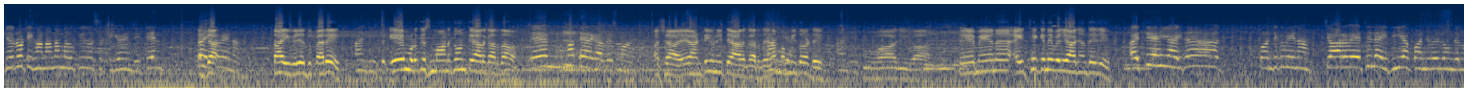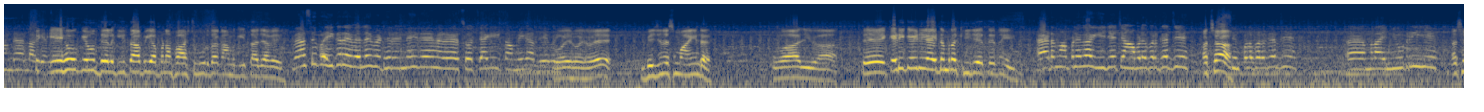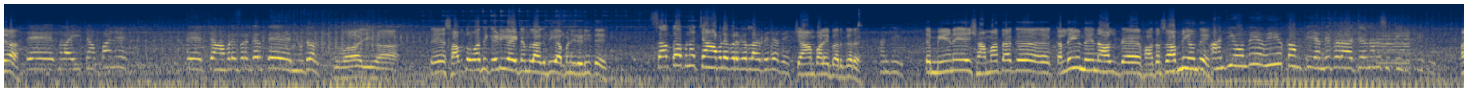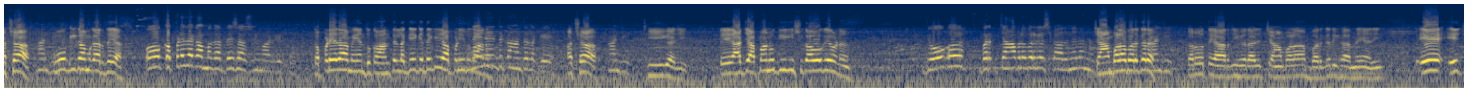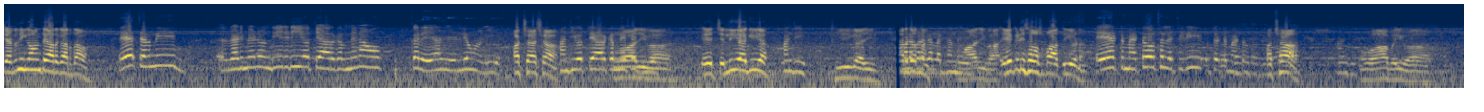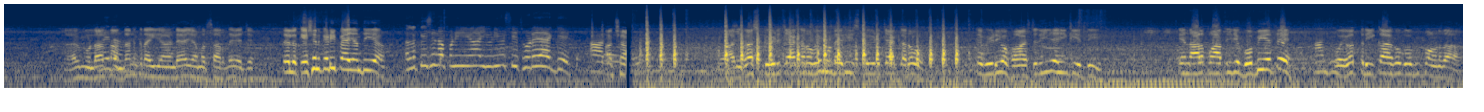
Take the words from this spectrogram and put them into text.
ਜੇ ਰੋਟੀ ਖਾਣਾ ਨਾ ਮਤਲਬ ਕਿ ਉਦੋਂ ਛੁੱਟੀ ਹੋ ਜਾਂਦੀ। ਤਿੰਨ ਢਾਈ ਅੱਛਾ। ਵਜੇ ਨਾਲ। 2:30 ਵਜੇ ਦੁਪਹਿਰੇ? ਹਾਂਜੀ। ਤੇ ਇਹ ਮੁੜ ਕੇ ਸਮਾਨ ਕੌਣ ਤਿਆਰ ਕਰਦਾ ਵਾ? ਇਹ ਮੰਮਾ ਤਿਆਰ ਕਰਦੇ ਸਮਾਨ। ਅੱਛਾ ਇਹ ਆਂਟੀ ਹੁਣੀ ਤਿਆਰ ਕਰਦੇ ਨਾ ਹਾਂਜੀ। ਮੰਮੀ ਤੁਹਾਡੇ? ਹਾਂਜੀ। ਵਾਹ ਜੀ ਵਾਹ। ਤੇ ਮੇਨ ਇੱਥੇ ਕਿੰਨੇ ਵਜੇ ਆ ਜਾਂਦੇ ਜੇ? ਇੱਥੇ ਅਸੀਂ ਆਈਦਾ 5 ਵਜੇ ਨਾਲ। 4 ਵਜੇ ਇੱਥੇ ਲਾਈਦੀ ਆ 5 ਵਜੇ ਲਾਉਂਦੇ ਲਾਉਂਦੇ ਲੱਗ ਤੇ ਜਾਂਦੇ ਇਹੋ ਕਿਉਂ ਦਿਲ ਕੀਤਾ ਵੀ ਆਪਣਾ ਫਾਸਟ ਫੂਡ ਦਾ ਕੰਮ ਕੀਤਾ ਜਾਵੇ? ਵੈਸੇ ਭਾਈ ਘਰੇ ਵਿਹਲੇ ਬੈਠੇ ਰਹਿੰਦੇ ਸੀ ਤੇ ਫਿਰ ਸੋਚਿਆ ਕਿ ਕੰਮ ਹੀ ਕਰ ਦਈਏ ਕੋਈ। ਓਏ ਹੋਏ ਹੋਏ ਬਿਜ਼ਨਸ ਮਾਈਂਡ ਵਾਹ ਜੀ ਵਾਹ। ਤੇ ਕਿਹੜੀ ਕਿਹੜੀ ਆਈਟਮ ਰੱਖੀ ਜੇ ਇੱਥੇ ਤੁਸੀਂ? ਐਟਮ ਆਪਣੇ ਕੋਲ ਹੈਗੀ ਜੇ ਚਾਂਪਲੇ 버ਗਰ ਜੇ ਅੱਛਾ। ਸਿੰਪਲ 버ਗਰ ਜੇ ਮਲਾਈ ਨਿਊਟਰੀ ਜੇ ਅੱਛਾ। ਤੇ ਮਲਾਈ ਚਾਂਪਾਂ ਜੇ ਤੇ ਚਾਂਪਲੇ 버ਗਰ ਤੇ ਨੂਡਲ। ਵਾਹ ਜੀ ਵਾਹ। ਤੇ ਸਭ ਤੋਂ ਵੱਧ ਕਿਹੜੀ ਆਈਟਮ ਲੱਗਦੀ ਆਪਣੀ ਰੇੜੀ ਤੇ? ਸਭ ਤੋਂ ਆਪਣਾ ਚਾਂਪਲੇ 버ਗਰ ਲੱਗਦੇ ਜਦੇ ਚਾਂਪ ਵਾਲੇ 버ਗਰ ਹਾਂਜੀ। ਤੇ ਮੇਨ ਇਹ ਸ਼ਾਮਾਂ ਤੱਕ ਅ, ਹੀ ਹੁੰਦੇ ਨਾਲ ਫਾਦਰ ਸਾਹਿਬ ਨਹੀਂ ਆਉਂਦੇ? ਹਾਂਜੀ ਆਉਂਦੇ ਵੀ ਕੰਮ ਤੇ ਜਾਂਦੇ ਪਰ ਅੱਜ ਉਹਨਾਂ ਨੇ ਛੁੱਟੀ ਕੀਤੀ ਸੀ। ਅੱਛਾ। ਉਹ ਕੀ ਕੰਮ ਕਰਦੇ ਆ? ਉਹ ਕੱਪੜੇ ਦਾ ਕੰਮ ਕਰਦੇ ਸ਼ਾਸਤਰੀ ਮਾਰਕੀਟ ਤੋਂ। ਕੱਪੜੇ ਦਾ ਮੇਨ ਦੁਕਾਨ ਤੇ ਲੱਗੇ ਕਿਤੇ ਕਿ ਆਪਣੀ ਦੁਕਾਨ? ਨਹੀਂ ਦੁਕਾਨ ਤੇ ਲੱਗੇ। ਅੱਛਾ। ਹਾਂਜੀ। ਠੀਕ ਹੈ ਜੀ। ਤੇ ਅੱਜ ਆਪਾਂ ਨੂੰ ਕੀ ਸ਼ਿਕਾਓਗੇ ਹੁਣ? ਜੋ ਕੋ ਬਰ- 버ਗਰ ਸਿਖਾ ਦਿੰਦੇ ਤੁਹਾਨੂੰ। ਚਾਂਪ ਵਾਲਾ 버ਗਰ ਹਾਂਜੀ। ਕਰੋ ਤਿਆਰ ਜੀ ਫਿਰ ਅੱਜ ਚਾਂਪ ਵਾਲਾ 버ਗਰ ਹੀ ਖਾਣੇ ਆ ਜੀ। ਇਹ ਇਹ ਚਟਨੀ ਕੌਣ ਤਿਆਰ ਕਰਦਾ? ਇਹ ਚਟਨੀ ਰੈਡੀਮੇਡ ਹੁੰਦੀ ਹੈ ਜਿਹੜੀ ਉਹ ਤਿਆਰ ਕਰਨੇ ਨਾ ਉਹ ਘਰੇ ਆ ਜਿਹੜੀ ਲਿਆਉਣ ਵਾਲੀ ਹੈ ਅੱਛਾ ਅੱਛਾ। ਹਾਂਜੀ ਉਹ ਤਿਆਰ ਕਰਨੇ ਵਾਹ ਜੀ ਵਾਹ। ਇਹ ਚਿੱਲੀ ਹੈਗੀ ਆ? ਹਾਂਜੀ। ਠੀਕ ਆ ਜੀ। ਬੜੇ 버ਗਰ ਲੱਗਣ ਦੇ। ਵਾਹ ਜੀ ਵਾਹ ਇਹ ਕਿਹੜੀ ਸੌਸ ਪਾਤੀ ਹੁਣ? ਇਹ ਟੋਮੈਟੋ ਥੱਲੇ ਚਿਰੀ ਉੱਤੇ ਟੋਮੈਟੋ। ਅੱਛਾ। ਹਾਂਜੀ। ਵਾਹ ਬਈ ਵਾਹ। ਇਹ ਮੁੰਡਾ ਧੰਨ ਧੰਨ ਕਰਾਈ ਜਾਣ ਡਿਆ ਜੀ ਅੰਮ੍ਰਿਤਸਰ ਦੇ ਵਿੱਚ। ਤੇ ਲੋਕੇਸ਼ਨ ਕਿਹੜੀ ਪੈ ਜਾਂਦੀ ਆ? ਲੋਕੇਸ਼ਨ ਆਪਣੀ ਆ ਯੂਨੀਵਰਸਿਟੀ ਥੋੜੇ ਅੱਗੇ ਆ ਗਏ ਅੱਛਾ। ਵਾਹ ਜੀ ਵਾਹ ਸਪੀਡ ਚੈੱਕ ਕਰੋ ਬਈ ਮੁੰਡੇ ਦੀ ਸਪੀਡ ਚੈੱਕ ਕਰੋ। ਤੇ ਵੀਡੀਓ ਫਾਸਟ ਦੀ ਜੀ ਅਸੀਂ ਕੀਤੀ। ਇਹ ਨਾਲ ਪਾਤੀ ਜੇ ਗੋਭੀ ਇੱਥੇ। ਹਾਂਜੀ। ਓਏ ਉਹ ਤਰੀਕਾ ਆਖੋ ਗੋਭੀ ਪਾਉਣ ਦਾ।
